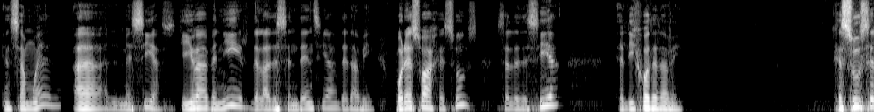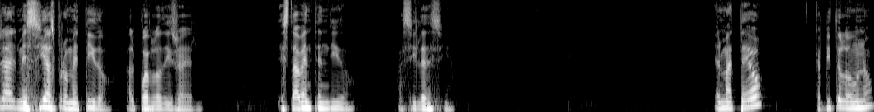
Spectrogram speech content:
en Samuel al Mesías, que iba a venir de la descendencia de David. Por eso a Jesús se le decía el hijo de David. Jesús era el Mesías prometido al pueblo de Israel. Estaba entendido, así le decía. En Mateo, capítulo 1,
